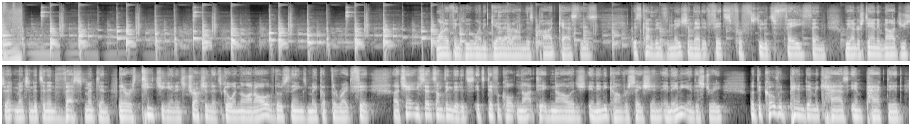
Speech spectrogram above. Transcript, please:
One of the things we want to get at on this podcast is this kind of information that it fits for students' faith. And we understand, acknowledge you mentioned it's an investment and there is teaching and instruction that's going on. All of those things make up the right fit. Uh, Chant, you said something that it's, it's difficult not to acknowledge in any conversation, in any industry, but the COVID pandemic has impacted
